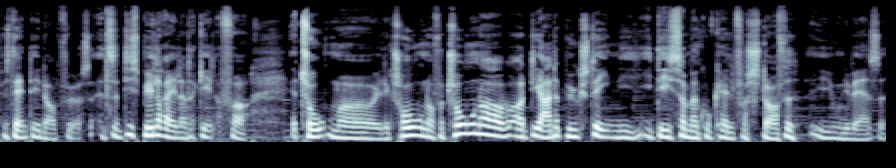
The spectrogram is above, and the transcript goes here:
bestanddel opfører sig. Altså de spilleregler, der gælder for atomer, elektroner, fotoner og de andre bygsten i, i det, som man kunne kalde for stoffet i universet.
